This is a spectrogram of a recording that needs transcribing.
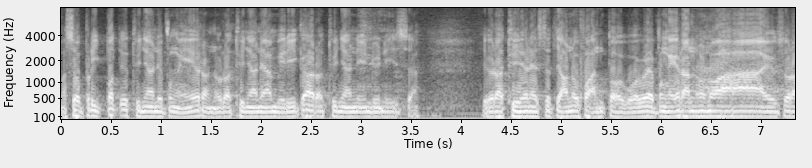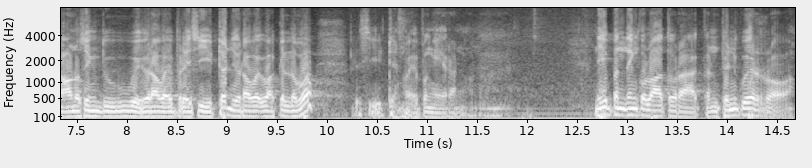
Masa pripot ya donyane pangeran, ora donyane Amerika, ora donyane Indonesia. Ya ora donyane Setia Novanto, kowe pangeran ngono ae, ora ono sing duwe, ora wae presiden, ya ora wae wakil apa? Presiden wae pangeran ngono. Ini penting kalau aturakan, ben kue roh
